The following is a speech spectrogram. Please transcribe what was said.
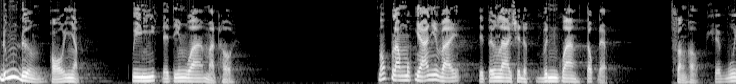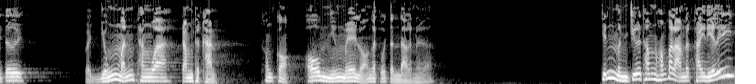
đúng đường hội nhập quy nhất để tiến qua mà thôi. Một lòng một dạ như vậy thì tương lai sẽ được vinh quang tốt đẹp. Phần hồn sẽ vui tươi và dũng mãnh thăng hoa trong thực hành, không còn ôm những mê loạn của tình đời nữa. Chính mình chưa thông không có làm được thầy địa lý.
